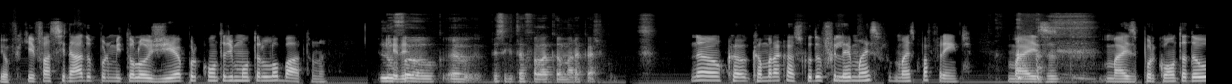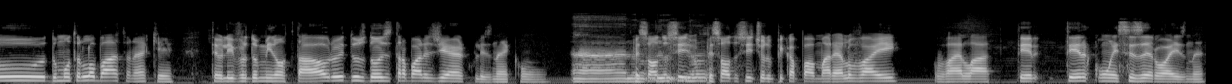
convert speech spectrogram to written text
Eu fiquei fascinado por mitologia por conta de Monteiro Lobato, né? Não foi, eu pensei que tu ia falar Câmara Casco. Não, Câmara Cascuda eu fui ler mais, mais pra frente. Mas, mas por conta do, do Monteiro Lobato, né? Que tem o livro do Minotauro e dos Doze Trabalhos de Hércules, né? Com Ah, o pessoal, do, não- si- não- o pessoal do sítio do Pica-Pau Amarelo vai, vai lá ter, ter com esses heróis, né?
